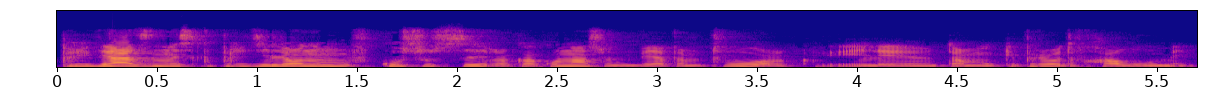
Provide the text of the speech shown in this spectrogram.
привязанность к определенному вкусу сыра, как у нас, например, там, творог или там у киприотов халуми.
